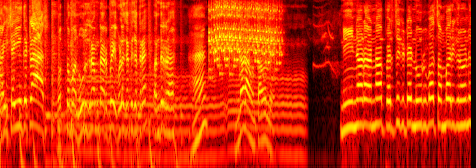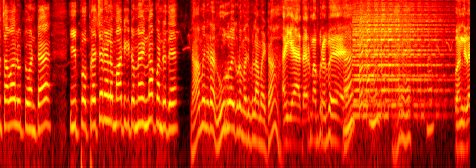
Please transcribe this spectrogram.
ஐ get lost. மொத்தமா நூறு கிராம் தான் இருப்பேன். இவ்வளவு கத்து கத்துற வந்துடுறா? என்னடா உன் தவறு நீ என்னடா அண்ணா பெருசுக்கிட்ட நூறு ரூபாய் சம்பாதிக்கணும்னு சவால் விட்டு வந்துட்ட? இப்போ பிரச்சனையில மாட்டிக்கிட்டோமே என்ன பண்றது? நாம என்னடா நூறு ரூபாய் கூட மதிப்பு இல்லாம ஆயிட்டோம் ஐயா தர்ம பிரபு. உங்களை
